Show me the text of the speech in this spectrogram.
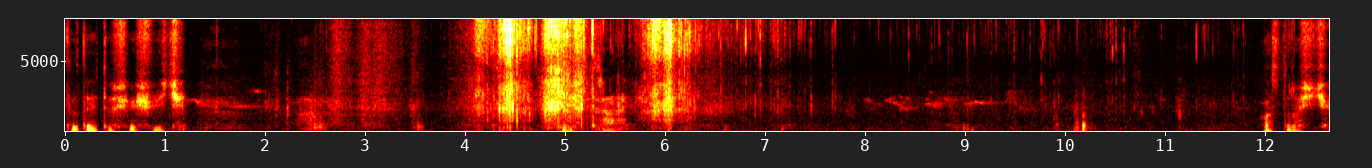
Tutaj też się świeci. Ostrość.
